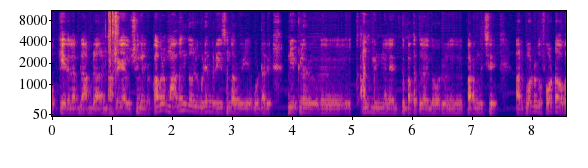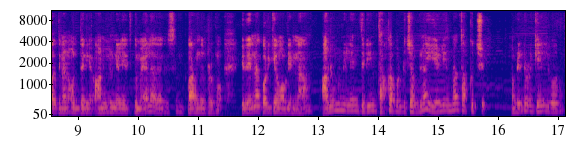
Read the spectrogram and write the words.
ஓகே இதெல்லாம் பிளா பிளா நிறைய விஷயங்கள் இருக்கும். அப்புறம் மதன் கௌரி கூட இப்போ ரீசெண்டாக ஒரு வீடியோ போட்டார். நியூக்ளியர் அணுமின் நிலையத்துக்கு பக்கத்தில் ஏதோ ஒரு பறந்துச்சு. அவர் போட்டிருக்க ஃபோட்டோவை பார்த்தீங்கன்னா உங்களுக்கு தெரியும். அணுமின் நிலையத்துக்கு மேலே பறந்துட்டு இருக்கும். இது என்ன குறிக்கும் அப்படின்னா அணுமின் நிலையம் திடீர்னு தாக்கப்பட்டுச்சு அப்படின்னா ஏலியன் தான் தாக்குச்சு. அப்படின்ற ஒரு கேள்வி வரும்.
